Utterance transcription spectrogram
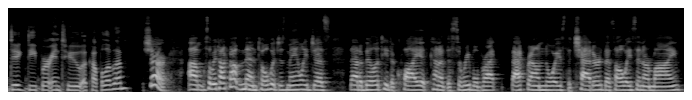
dig deeper into a couple of them? Sure. Um, so we talked about mental, which is mainly just that ability to quiet kind of the cerebral bra- background noise, the chatter that's always in our mind.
